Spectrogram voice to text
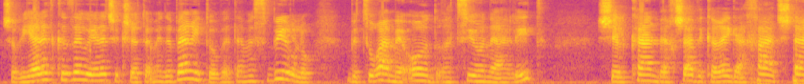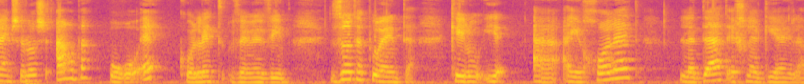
עכשיו, ילד כזה הוא ילד שכשאתה מדבר איתו ואתה מסביר לו בצורה מאוד רציונלית, של כאן ועכשיו וכרגע, אחת, שתיים, שלוש, ארבע, הוא רואה, קולט ומבין. זאת הפואנטה. כאילו, ה- היכולת לדעת איך להגיע אליו.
